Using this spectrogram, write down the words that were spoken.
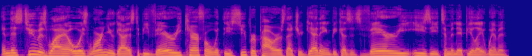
And this too is why I always warn you guys to be very careful with these superpowers that you're getting because it's very easy to manipulate women.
